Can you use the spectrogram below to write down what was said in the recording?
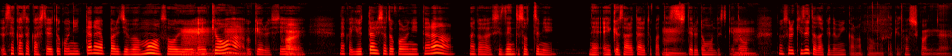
うせかせかしてるところに行ったらやっぱり自分もそういう影響は受けるし、うんはい。なんかゆったりしたところにいたらなんか自然とそっちにね影響されたりとかってうんしてると思うんですけど、うんでもそれ気づいただけでもいいかなとは思ったけど。確かにね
